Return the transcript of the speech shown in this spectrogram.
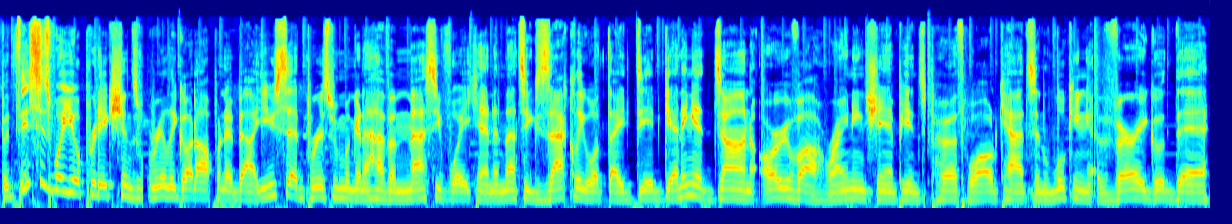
But this is where your predictions really got up and about. You said Brisbane were going to have a massive weekend, and that's exactly what they did, getting it done over reigning champions Perth Wildcats and looking very good there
